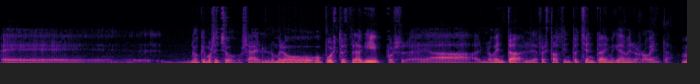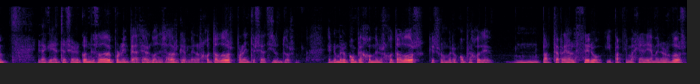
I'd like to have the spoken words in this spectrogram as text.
eh, lo que hemos hecho, o sea, el número opuesto este de aquí, pues eh, al 90 le he restado 180 y me queda menos 90. Y la que de tensión del condensador por la impedancia del condensador, que es menos J2, por la intensidad sub 2. El número complejo menos J2, que es un número complejo de mm, parte real 0 y parte imaginaria menos 2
